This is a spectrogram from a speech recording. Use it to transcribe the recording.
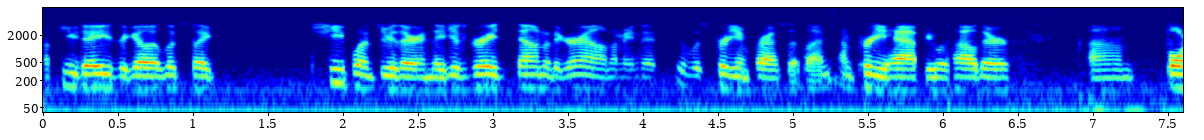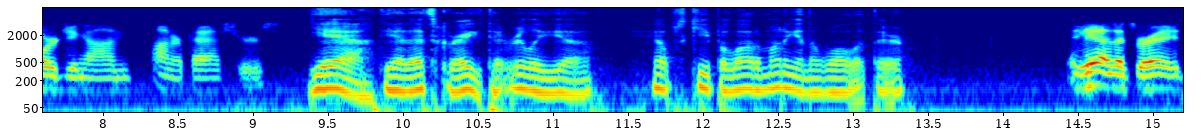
a few days ago. It looks like sheep went through there and they just grazed down to the ground. I mean, it, it was pretty impressive. I'm, I'm pretty happy with how they're um, foraging on on our pastures. Yeah, yeah, that's great. That really uh, helps keep a lot of money in the wallet there. Yeah, that's right.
